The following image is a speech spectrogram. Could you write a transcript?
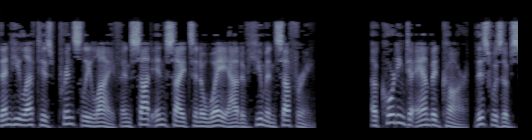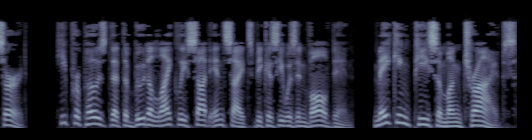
then he left his princely life and sought insights and a way out of human suffering. According to Ambedkar, this was absurd. He proposed that the Buddha likely sought insights because he was involved in making peace among tribes.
